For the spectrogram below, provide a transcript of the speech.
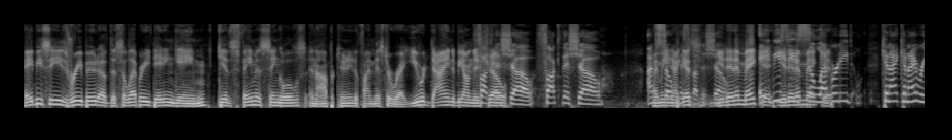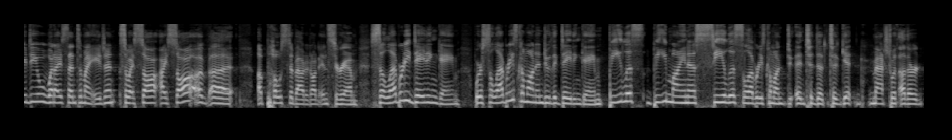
ABC's reboot of the celebrity dating game gives famous singles an opportunity to find Mr. Right. You were dying to be on this show. Fuck show. this show. Fuck this show. I'm I mean, so I pissed guess about this show. you didn't make it. ABC You didn't make it. celebrity. Can I can I read to you what I sent to my agent? So I saw I saw a, a a post about it on Instagram. Celebrity dating game where celebrities come on and do the dating game. B list, B minus, C list celebrities come on do, and to to get matched with other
